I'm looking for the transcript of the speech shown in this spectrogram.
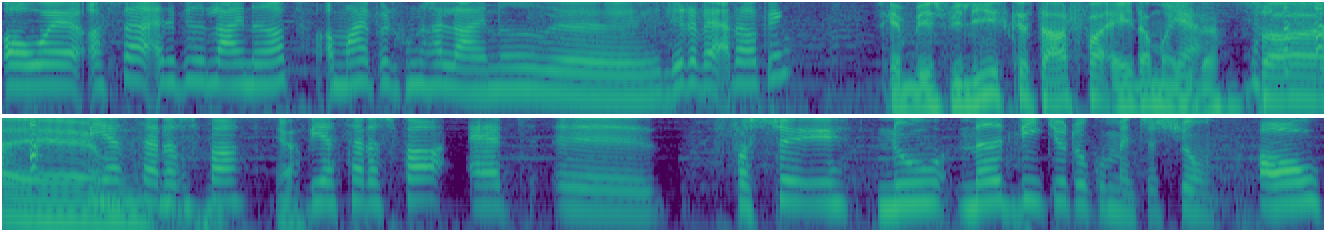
Og, øh, og så er det blevet legnet op, og mig, hun har legnet øh, lidt af hvert op, ikke? Skal, hvis vi lige skal starte fra Adam og Ja. Eva, så... Øh, Vi har sat os for, Ja. ja. vi har sat os for at øh, forsøge nu med videodokumentation og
